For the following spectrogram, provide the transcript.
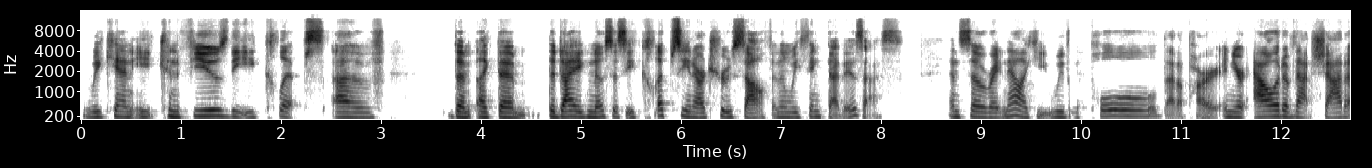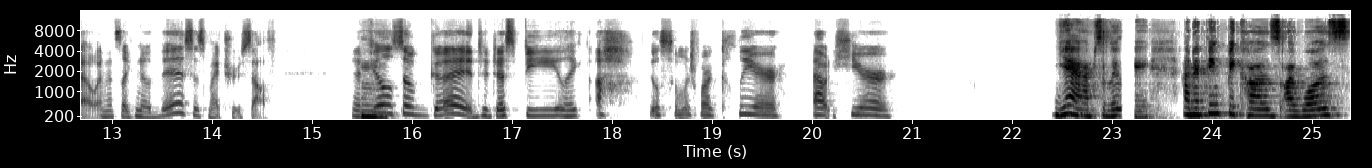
we can e- confuse the eclipse of the like the the diagnosis eclipsing our true self and then we think that is us and so right now, like you, we've pulled that apart and you're out of that shadow. And it's like, no, this is my true self. And it mm. feels so good to just be like, ah, oh, feels so much more clear out here. Yeah, absolutely. And I think because I was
